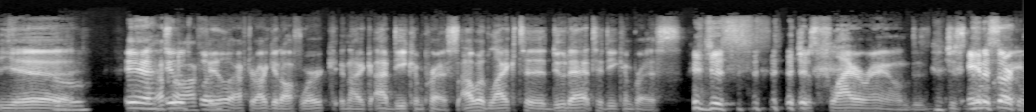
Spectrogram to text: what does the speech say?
Yeah. So, yeah, that's how I fun. feel after I get off work and like I decompress. I would like to do that to decompress. just just fly around, just in a circle.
